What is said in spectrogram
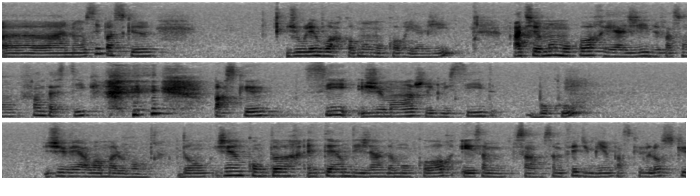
euh, annoncé parce que je voulais voir comment mon corps réagit. Actuellement, mon corps réagit de façon fantastique parce que si je mange les glucides beaucoup, je vais avoir mal au ventre. Donc, j'ai un compteur interne déjà dans mon corps et ça me, fait du bien parce que lorsque,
